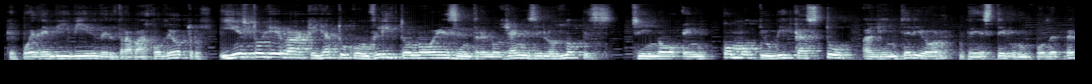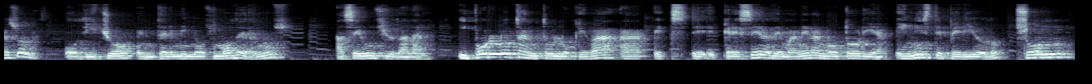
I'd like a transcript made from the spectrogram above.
que puede vivir del trabajo de otros. Y esto lleva a que ya tu conflicto no es entre los Yáñez y los López, sino en cómo te ubicas tú al interior de este grupo de personas, o dicho en términos modernos, a ser un ciudadano. Y por lo tanto, lo que va a eh, crecer de manera notoria en este periodo son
